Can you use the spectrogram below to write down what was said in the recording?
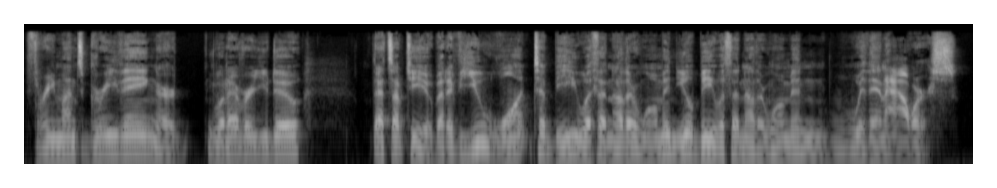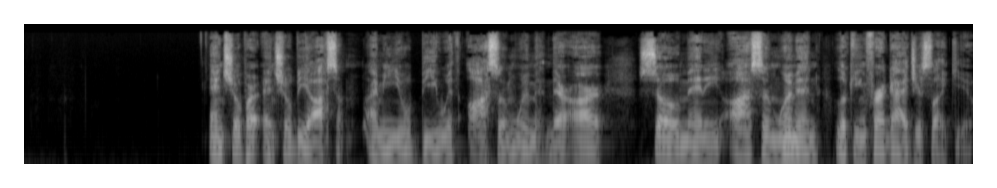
three months grieving or whatever you do, that's up to you. But if you want to be with another woman, you'll be with another woman within hours. And she'll and she'll be awesome. I mean, you'll be with awesome women. There are so many awesome women looking for a guy just like you.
